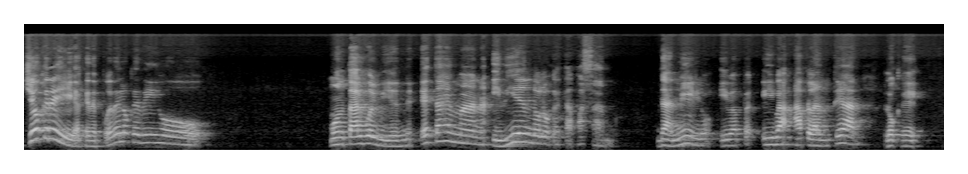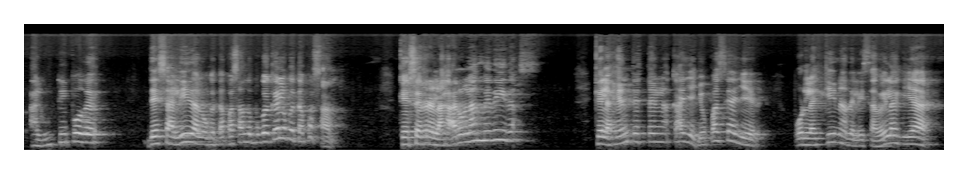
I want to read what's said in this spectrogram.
Yo creía que después de lo que dijo Montalvo el viernes, esta semana y viendo lo que está pasando, Danilo iba, iba a plantear lo que, algún tipo de, de salida a lo que está pasando, porque ¿qué es lo que está pasando? Que se relajaron las medidas, que la gente está en la calle. Yo pasé ayer por la esquina de la Isabel Aguiar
